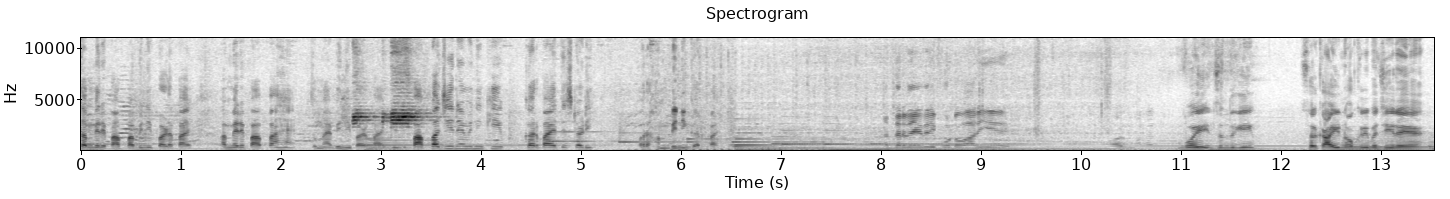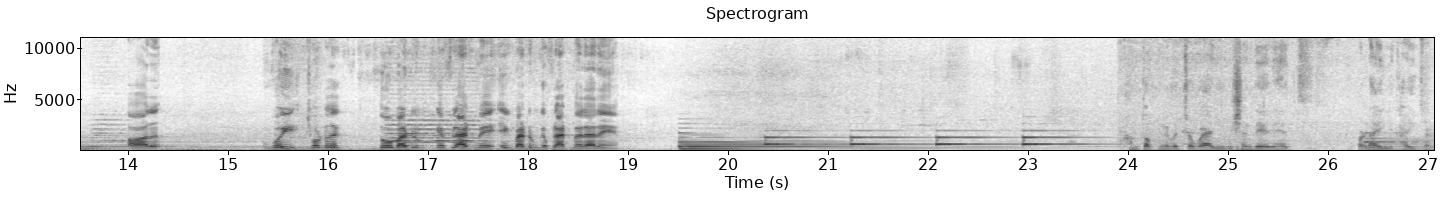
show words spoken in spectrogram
तब मेरे पापा भी नहीं पढ़ पाए। अब मेरे पापा हैं तो मैं भी नहीं पढ़ पाया, क्योंकि पापा जी ने भी नहीं की, कर पाए थे स्टडी, और हम भी नहीं कर पाए। फ़ोटो आ रही है। वही ज़िंदगी सरकारी नौकरी में जी रहे हैं और वही छोटे से दो बेडरूम के फ्लैट में, एक बेडरूम के फ्लैट में रह रहे हैं। हम तो अपने बच्चों को एजुकेशन दे रहे हैं, पढ़ाई लिखाई कर,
